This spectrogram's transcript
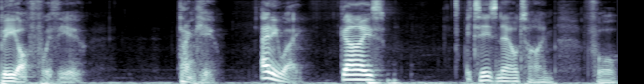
be off with you. Thank you. Anyway, guys, it is now time for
